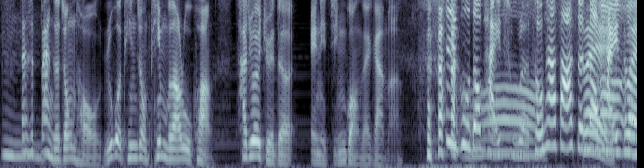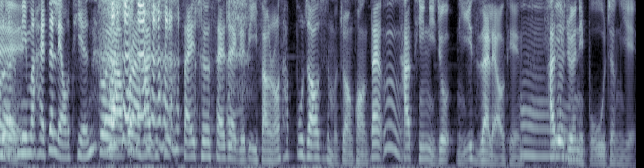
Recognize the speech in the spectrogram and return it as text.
嗯。但是半个钟头，如果听众听不到路况，他就会觉得，哎、你景广在干嘛？事故都排除了，哦。从它发生到排除了，你们还在聊天。对啊，不然他就是塞车塞在一个地方，然后他不知道是什么状况，但嗯。他听你就你一直在聊天，嗯。他就觉得你不务正业，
